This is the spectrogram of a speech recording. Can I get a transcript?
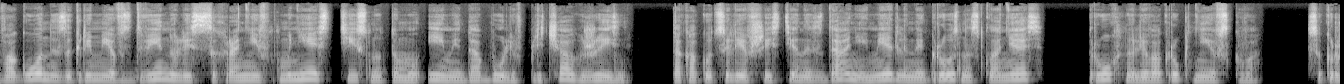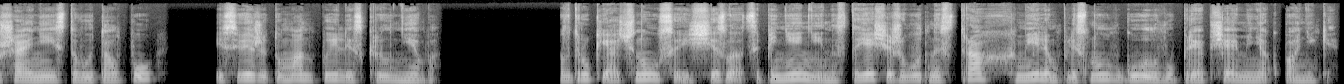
Вагоны, загремев, сдвинулись, сохранив мне, стиснутому ими до боли в плечах, жизнь, так как уцелевшие стены зданий, медленно и грозно склонясь, рухнули вокруг Невского, сокрушая неистовую толпу, и свежий туман пыли скрыл небо. Вдруг я очнулся, исчезло оцепенение, и настоящий животный страх хмелем плеснул в голову, приобщая меня к панике.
